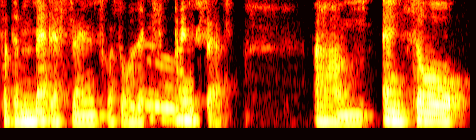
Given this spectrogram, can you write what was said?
for the medicines because it was expensive. Um, and so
